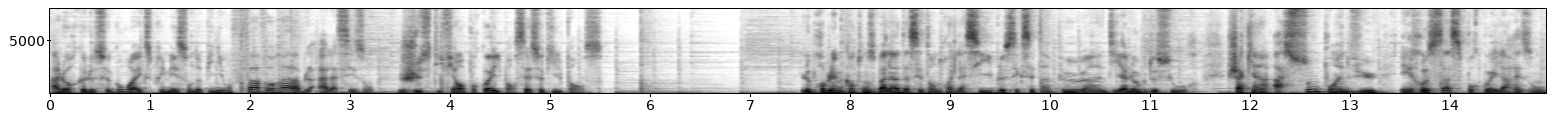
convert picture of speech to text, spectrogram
alors que le second a exprimé son opinion favorable à la saison, justifiant pourquoi il pensait ce qu'il pense. Le problème quand on se balade à cet endroit de la cible, c'est que c'est un peu un dialogue de sourds. Chacun a son point de vue et ressasse pourquoi il a raison,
